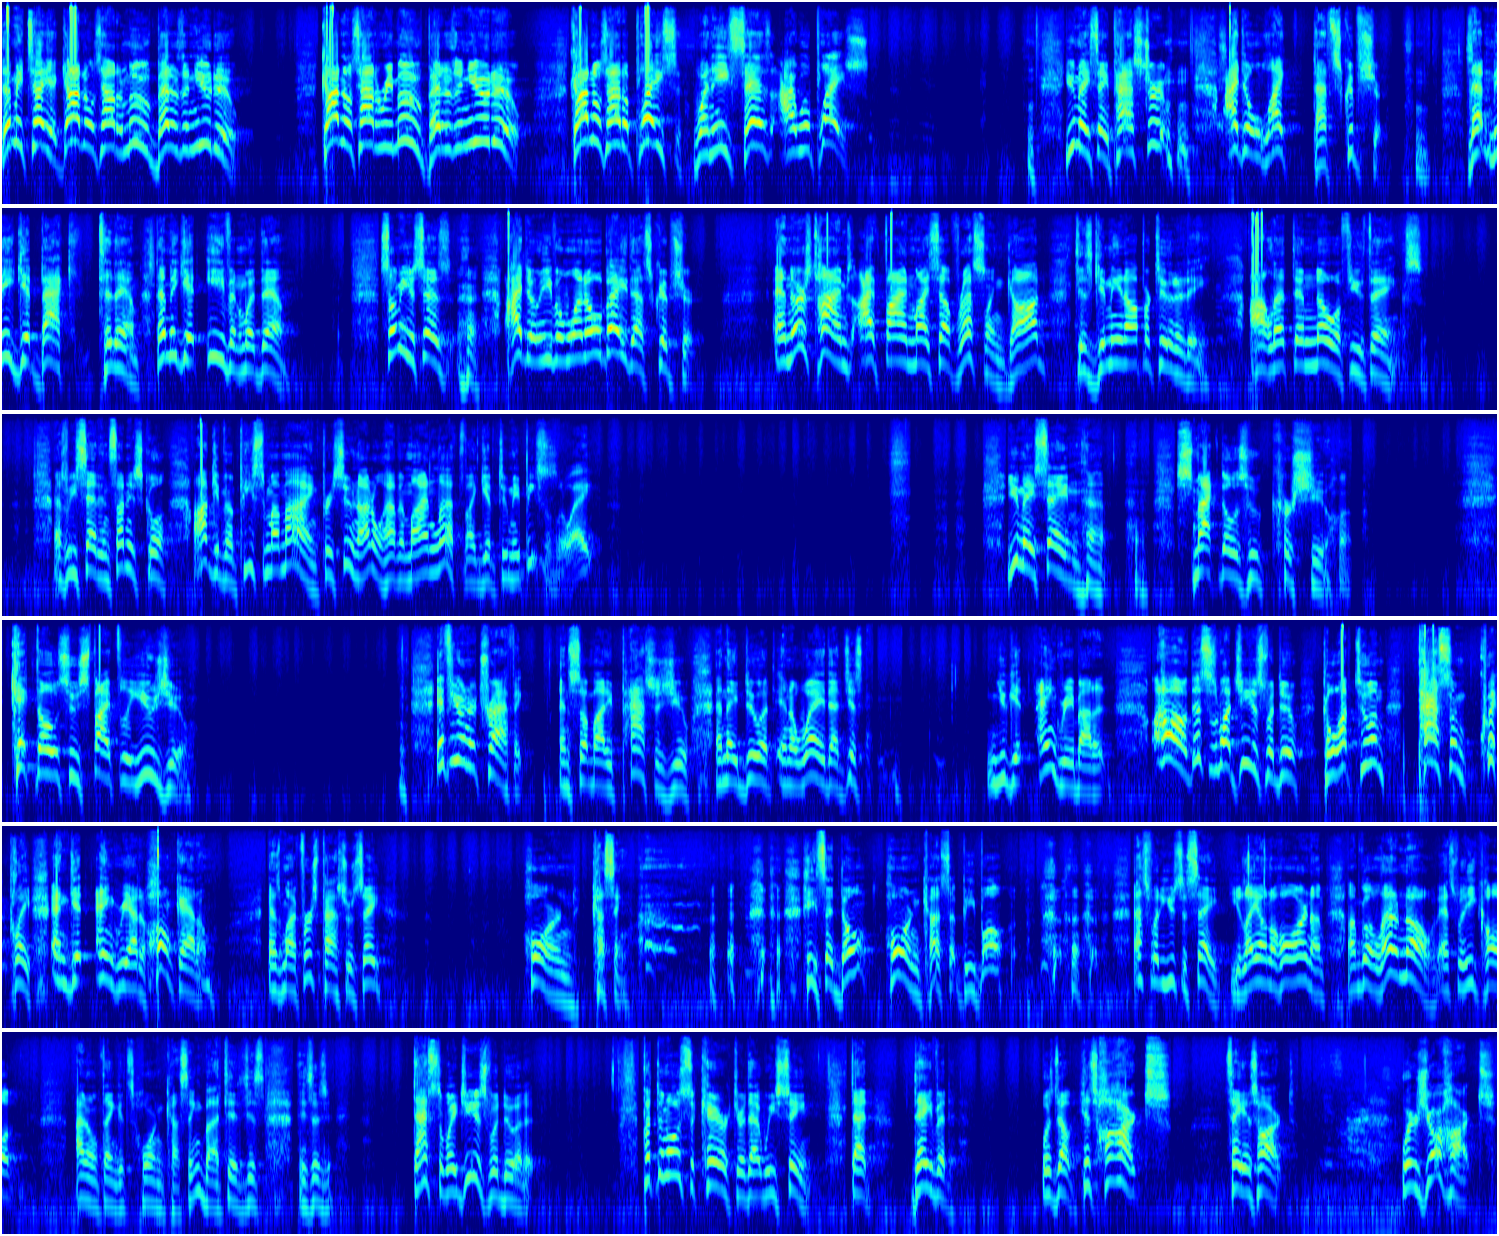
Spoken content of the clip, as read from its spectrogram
Let me tell you, God knows how to move better than you do. God knows how to remove better than you do. God knows how to place when He says, I will place. You may say, Pastor, I don't like that scripture. Let me get back to them. Let me get even with them. Some of you says, I don't even want to obey that scripture. And there's times I find myself wrestling. God, just give me an opportunity. I'll let them know a few things. As we said in Sunday school, I'll give them a piece of my mind. Pretty soon I don't have a mind left if I give too many pieces away. You may say, smack those who curse you, kick those who spitefully use you. If you're in a traffic and somebody passes you and they do it in a way that just you get angry about it. Oh, this is what Jesus would do. Go up to them, pass them quickly, and get angry at them, honk at them. As my first pastor would say, horn cussing. he said, Don't horn cuss at people. That's what he used to say. You lay on a horn, I'm, I'm going to let them know. That's what he called I don't think it's horn cussing, but it's just, he says, that's the way Jesus would do it. But to notice the character that we see, that David was dealt. His heart, say his heart. his heart. Where's your heart?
